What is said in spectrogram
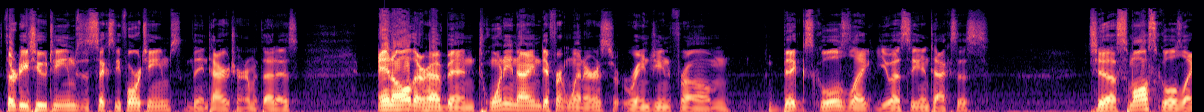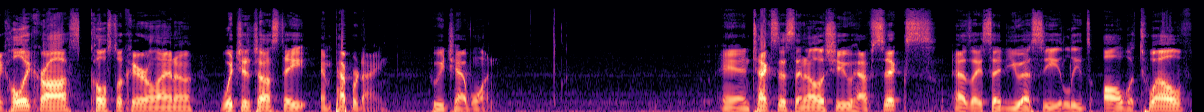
32 teams to 64 teams, the entire tournament, that is. In all, there have been 29 different winners, ranging from big schools like USC and Texas to small schools like Holy Cross, Coastal Carolina, Wichita State, and Pepperdine, who each have one. And Texas and LSU have six. As I said, USC leads all with 12,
